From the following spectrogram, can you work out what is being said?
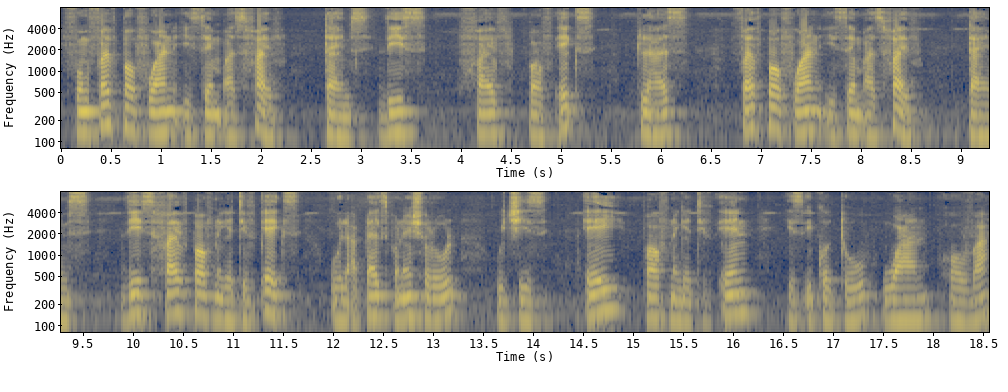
from 5 power of 1 is same as 5 times this 5 power of x plus 5 power of 1 is same as 5 times this 5 power of negative x will apply exponential rule which is a power of negative n is equal to 1 over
